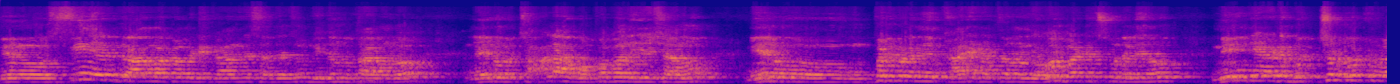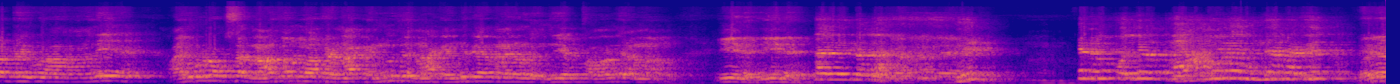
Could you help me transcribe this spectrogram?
నేను సీనియర్ గ్రామ కమిటీ కాంగ్రెస్ అధ్యక్షుడు విధముతారంలో నేను చాలా గొప్ప పని చేశాను. నేను ఇప్పటికి కూడా నేను కార్యకర్తలను ఎవరు పట్టించుకుంటలేరు నేను చేయబట్టే బొచ్చుడు కొట్టు పడ్డాయి అని అని కూడా ఒకసారి నాతో మాట్లాడి నాకు ఎందుకు నాకు ఎందుకైనా ఆయన ఎందుకు చెప్తానని అన్నాను. ఈయన ఈయన. నేను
